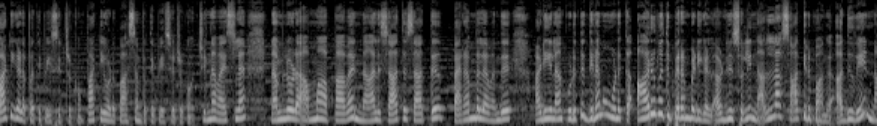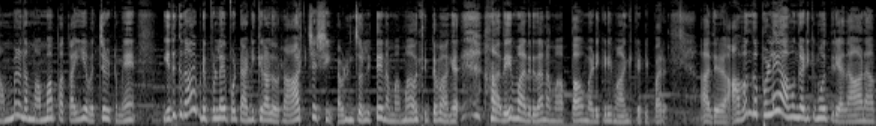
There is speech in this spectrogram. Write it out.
பாட்டிகளை பற்றி பேசிகிட்ருக்கோம் இருக்கோம் பாட்டியோட பாசம் பற்றி பேசிகிட்ருக்கோம் இருக்கோம் சின்ன வயசில் நம்மளோட அம்மா அப்பாவை நாலு சாத்து சாத்து பெரம்பில் வந்து அடியெல்லாம் கொடுத்து தினமும் உனக்கு அறுபது பெரம்படிகள் அப்படின்னு சொல்லி நல்லா சாத்திருப்பாங்க. அதுவே நம்மளை நம்ம அம்மா அப்பா கையை வச்சுருட்டுமே எதுக்கு தான் இப்படி பிள்ளைய போட்டு அடிக்கிறாளோ? ராட்சசி அப்படின்னு சொல்லிட்டு நம்ம அம்மாவை திட்டுவாங்க. அதே மாதிரி தான் நம்ம அப்பாவும் அடிக்கடி வாங்கி கட்டிப்பார். அது அவங்க பிள்ளைய அவங்க அடிக்கும்போது தெரியாது. ஆனால்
